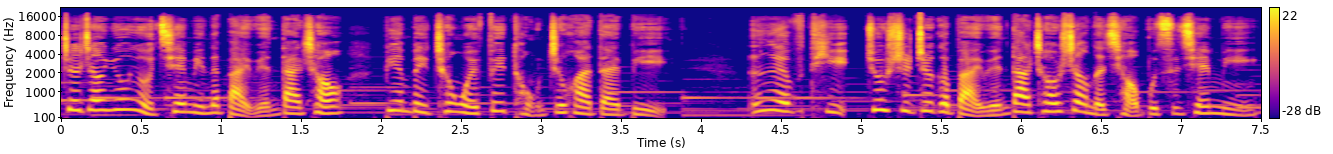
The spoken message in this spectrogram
这张拥有签名的百元大钞便被称为非同质化代币。NFT 就是这个百元大钞上的乔布斯签名。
